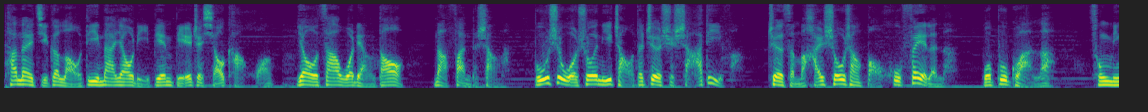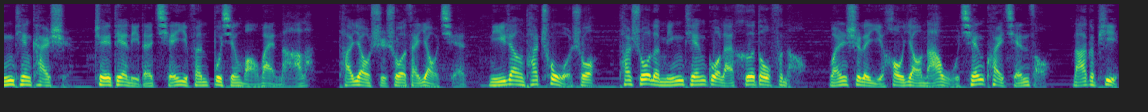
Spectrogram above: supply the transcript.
他那几个老弟那腰里边别着小卡簧，要扎我两刀，那犯得上吗？不是我说你找的这是啥地方？这怎么还收上保护费了呢？我不管了，从明天开始，这店里的钱一分不行往外拿了。他要是说再要钱，你让他冲我说，他说了明天过来喝豆腐脑，完事了以后要拿五千块钱走，拿个屁！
